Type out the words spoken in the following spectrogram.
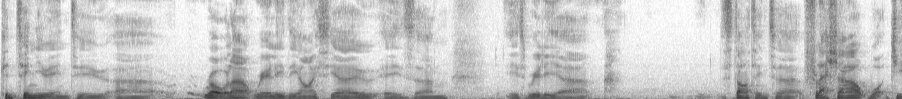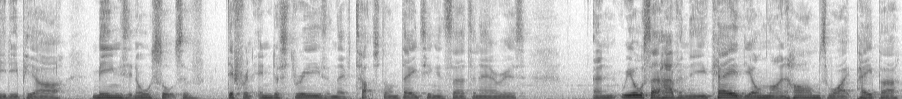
continuing to uh, roll out. Really, the ICO is um, is really uh, starting to flesh out what GDPR means in all sorts of different industries, and they've touched on dating in certain areas. And we also have in the UK the online harms white paper,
